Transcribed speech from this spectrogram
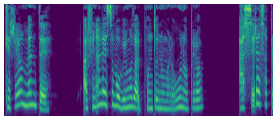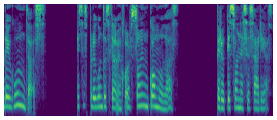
que realmente, al final esto volvimos al punto número uno, pero hacer esas preguntas, esas preguntas que a lo mejor son incómodas, pero que son necesarias.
